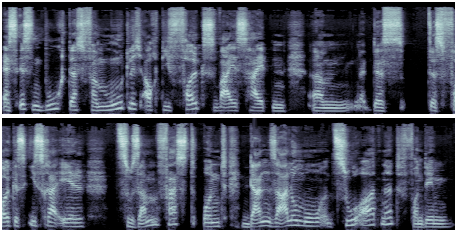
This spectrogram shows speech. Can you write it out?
Es ist ein Buch, das vermutlich auch die Volksweisheiten ähm, des des Volkes Israel zusammenfasst und dann Salomo zuordnet, von dem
